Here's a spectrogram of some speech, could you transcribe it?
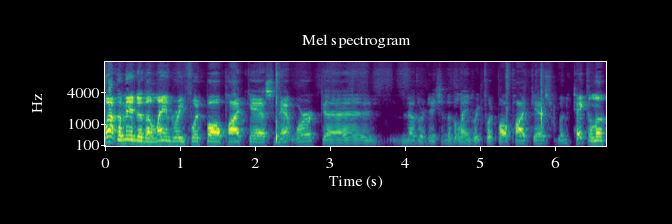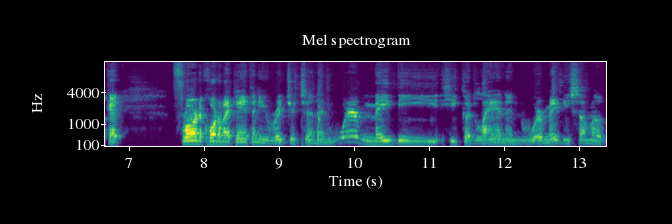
Welcome into the Landry Football Podcast Network. Uh, another edition of the Landry Football Podcast. We're going to take a look at Florida quarterback Anthony Richardson and where maybe he could land and where maybe some of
